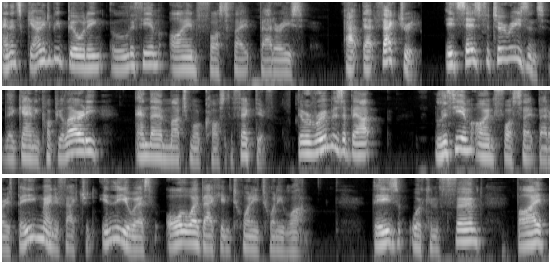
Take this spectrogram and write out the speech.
And it's going to be building lithium iron phosphate batteries at that factory. It says for two reasons they're gaining popularity and they're much more cost effective. There were rumors about lithium iron phosphate batteries being manufactured in the US all the way back in 2021. These were confirmed by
